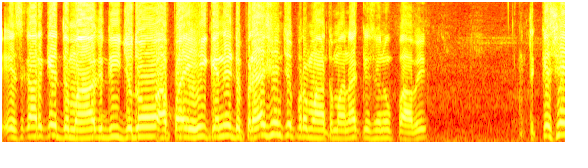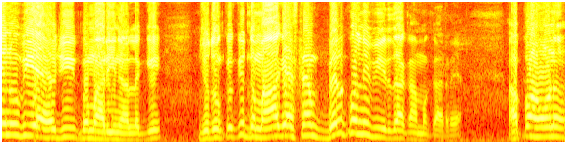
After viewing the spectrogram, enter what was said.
ਤੇ ਇਸ ਕਰਕੇ ਦਿਮਾਗ ਦੀ ਜਦੋਂ ਆਪਾਂ ਇਹੀ ਕਹਿੰਦੇ ਡਿਪਰੈਸ਼ਨ 'ਚ ਪ੍ਰਮਾਤਮਾ ਨਾ ਕਿਸੇ ਨੂੰ ਪਾਵੇ ਤੇ ਕਿਸੇ ਨੂੰ ਵੀ ਇਹੋ ਜੀ ਬਿਮਾਰੀ ਨਾ ਲੱਗੇ, ਜਦੋਂ ਕਿਉਂਕਿ ਦਿਮਾਗ ਇਸ ਟਾਈਮ ਬਿਲਕੁਲ ਨਹੀਂ ਵੀਰ ਦਾ ਕੰਮ ਕਰ ਰਿਹਾ। ਆਪਾਂ ਹੁਣ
